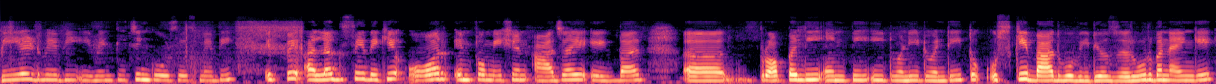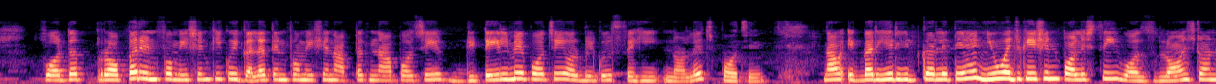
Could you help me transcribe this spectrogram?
बीएड में भी इवन टीचिंग कोर्सेज में भी, इस पर अलग से देखिए और इन्फॉर्मेशन आ जाए एक बार properly N P E twenty twenty तो उसके बाद वो वीडियो ज़रूर बनाएँगे। फॉर द प्रॉपर इन्फॉर्मेशन की कोई गलत इन्फॉर्मेशन आप तक ना पहुँचे डिटेल में पहुँचे और बिल्कुल सही नॉलेज पहुँचे। नाउ एक बार ये रीड कर लेते हैं। New education policy was launched on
